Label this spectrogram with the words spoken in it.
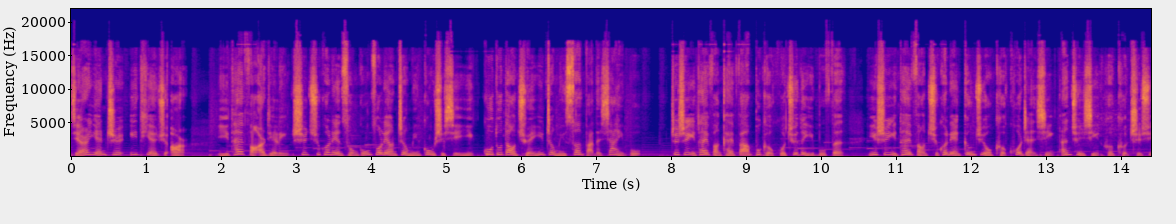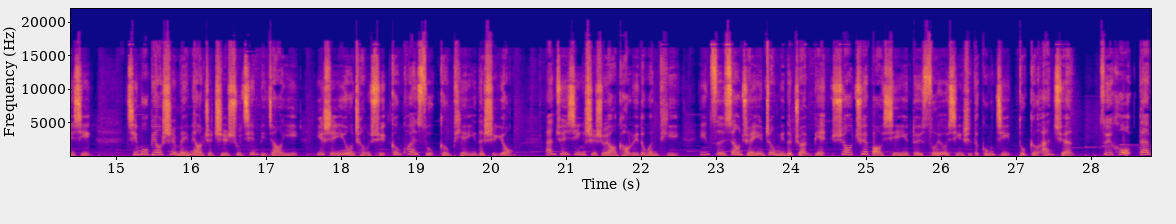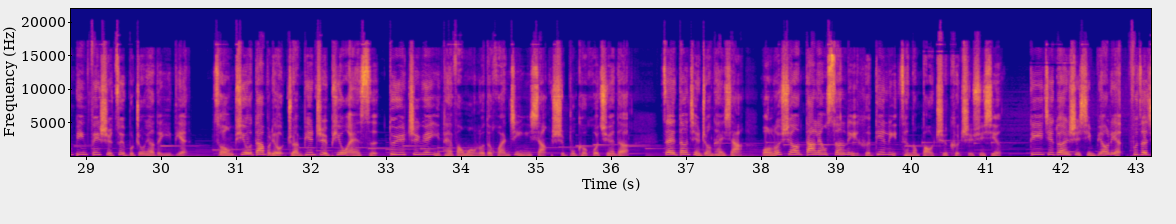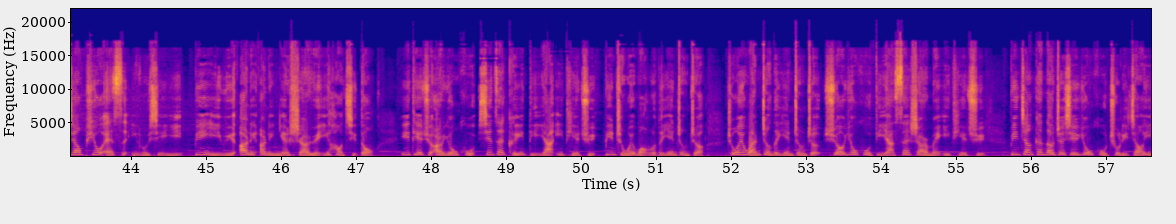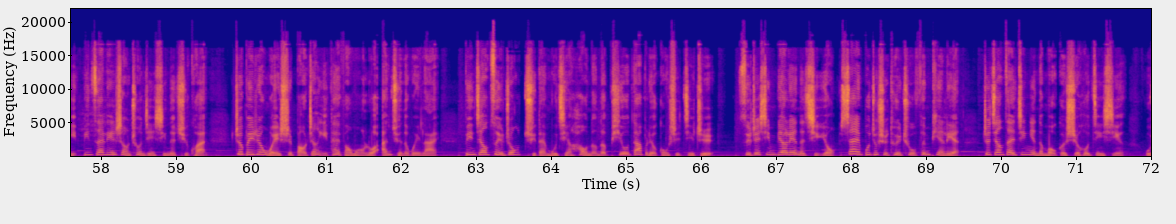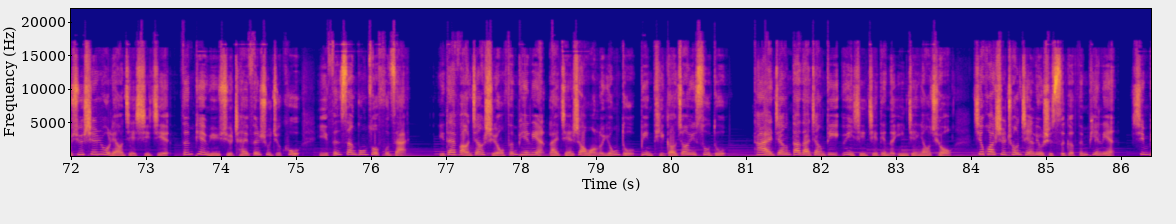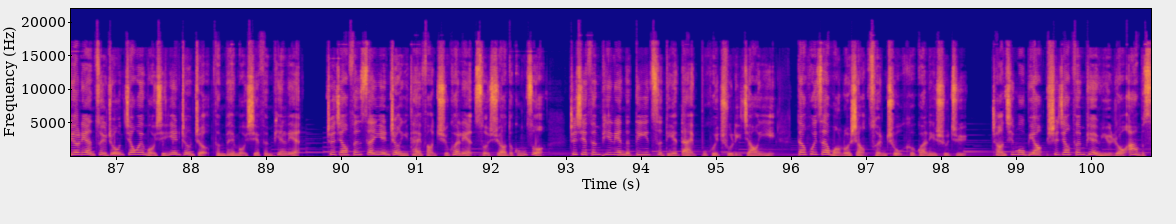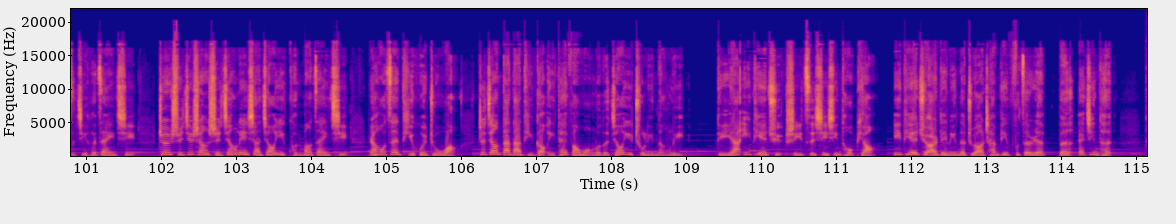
简而言之，ETH2 以太坊2.0是区块链从工作量证明共识协议过渡到权益证明算法的下一步。这是以太坊开发不可或缺的一部分，以使以太坊区块链更具有可扩展性、安全性和可持续性。其目标是每秒支持数千笔交易，以使应用程序更快速、更便宜的使用。安全性是首要考虑的问题，因此向权益证明的转变需要确保协议对所有形式的攻击都更安全。最后，但并非是最不重要的一点，从 POW 转变至 POS，对于制约以太坊网络的环境影响是不可或缺的。在当前状态下，网络需要大量算力和电力才能保持可持续性。第一阶段是信标链负责将 POS 引入协议，并已于二零二零年十二月一号启动。ETH 二用户现在可以抵押 ETH，并成为网络的验证者。成为完整的验证者，需要用户抵押三十二枚 ETH，并将看到这些用户处理交易，并在链上创建新的区块。这被认为是保障以太坊网络安全的未来，并将最终取代目前耗能的 POW 共识机制。随着信标链的启用，下一步就是推出分片链。这将在今年的某个时候进行，无需深入了解细节。分片允许拆分数据库，以分散工作负载。以太坊将使用分片链来减少网络拥堵，并提高交易速度。它还将大大降低运行节点的硬件要求。计划是创建六十四个分片链，信标链最终将为某些验证者分配某些分片链，这将分散验证以太坊区块链所需要的工作。这些分片链的第一次迭代不会处理交易，但会在网络上存储和管理数据。长期目标是将分片与 rollups 结合在一起，这实际上是将链下交易捆绑在一起，然后再提回主网，这将大大提高以太坊网络的交易处理能力。抵押 ETH 是一次信心投票。ETH 2.0的主要产品负责人 Ben Edginton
